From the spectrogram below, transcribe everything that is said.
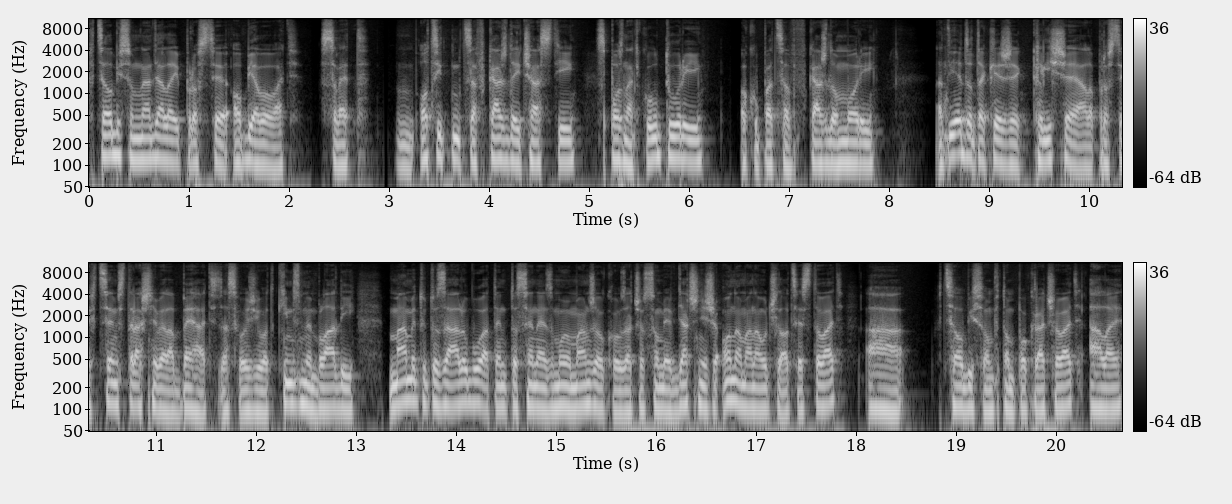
chcel by som naďalej proste objavovať svet. Mm, Ocitnúť sa v každej časti, spoznať kultúry, okúpať sa v každom mori. A je to také, že kliše, ale proste chcem strašne veľa behať za svoj život. Kým sme mladí, máme túto záľubu a tento sen aj s mojou manželkou, za čo som je vďačný, že ona ma naučila cestovať a chcel by som v tom pokračovať, ale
